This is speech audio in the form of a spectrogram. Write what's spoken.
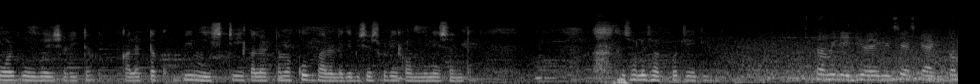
পর পরবো এই শাড়িটা। কালারটা খুবই মিষ্টি এই কালারটা আমার খুব ভালো লাগে বিশেষ করে এই কম্বিনেশানটা তো চলো ঝটপট রেডি তো আমি রেডি হয়ে গেছি আজকে একদম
